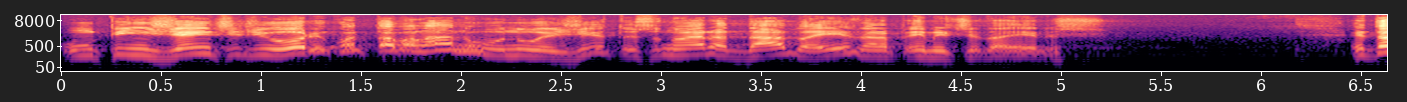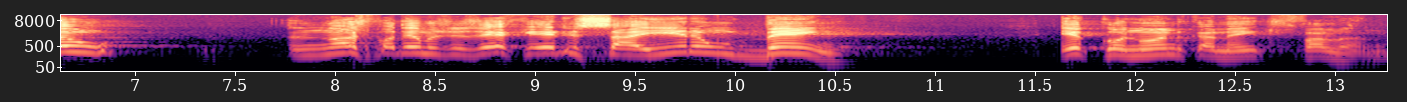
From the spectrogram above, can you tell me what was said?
um pingente de ouro, enquanto estavam lá no, no Egito. Isso não era dado a eles, não era permitido a eles. Então, nós podemos dizer que eles saíram bem economicamente falando.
